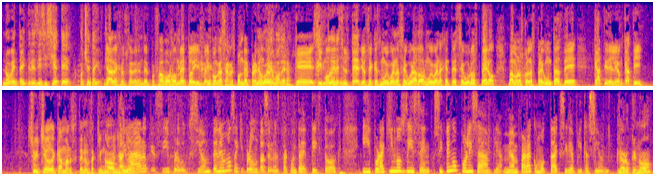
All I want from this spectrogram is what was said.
93 17 88. Ya deje usted de vender, por favor, don. Beto, y, y póngase a responder preguntas. voy a moderar. Que si modérese usted, yo sé que es muy buen asegurador, muy buen agente de seguros, pero vámonos con las preguntas de Katy de León. Katy, switcheo de cámaras que tenemos aquí muy No, cañón. cañón. Claro que sí, producción. Tenemos aquí preguntas en nuestra cuenta de TikTok y por aquí nos dicen, si tengo póliza amplia, ¿me ampara como taxi de aplicación? Claro que no.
